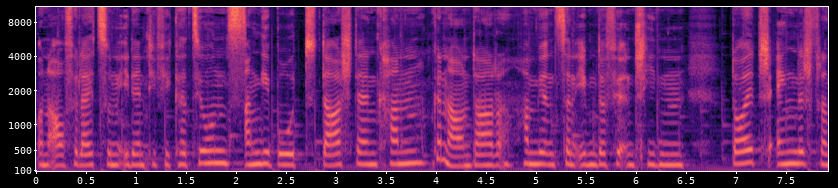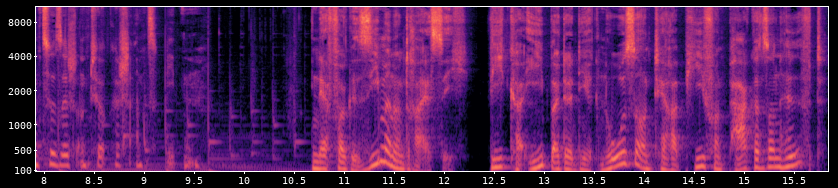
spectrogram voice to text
und auch vielleicht so ein Identifikationsangebot darstellen kann. Genau, und da haben wir uns dann eben dafür entschieden, Deutsch, Englisch, Französisch und Türkisch anzubieten. In der Folge 37, wie KI bei der Diagnose und Therapie von Parkinson hilft,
